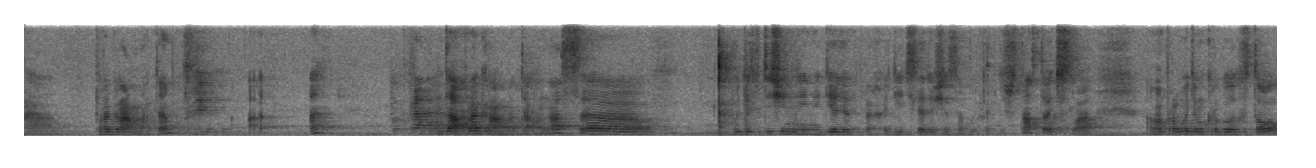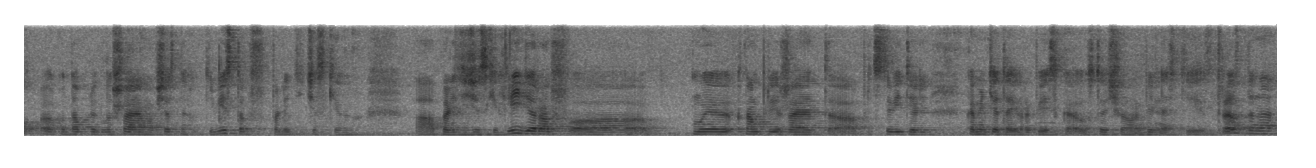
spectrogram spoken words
А, Программа, да? А? а? Программа. Да, программа, да. У нас э, будет в течение недели проходить следующее событие. 16 числа а мы проводим круглый стол, э, куда приглашаем общественных активистов, политических, политических лидеров. Э, Мы, к нам приезжает э, представитель Комитета Европейской устойчивой мобильности из Дрездена.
